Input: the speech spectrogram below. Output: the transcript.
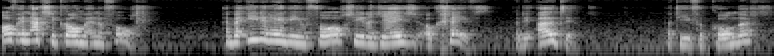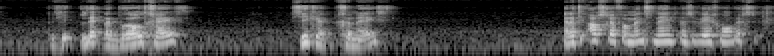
Of in actie komen en hem volgen. En bij iedereen die hem volgt, zie je dat Jezus ook geeft. Dat hij uitdeelt. Dat hij verkondigt. Dat hij letterlijk brood geeft. Zieken geneest. En dat hij afscheid van mensen neemt en ze weer gewoon wegstuurt.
